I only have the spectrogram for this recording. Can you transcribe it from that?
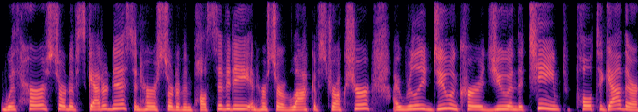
with her sort of scatteredness and her sort of impulsivity and her sort of lack of structure, I really do encourage you and the team to pull together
